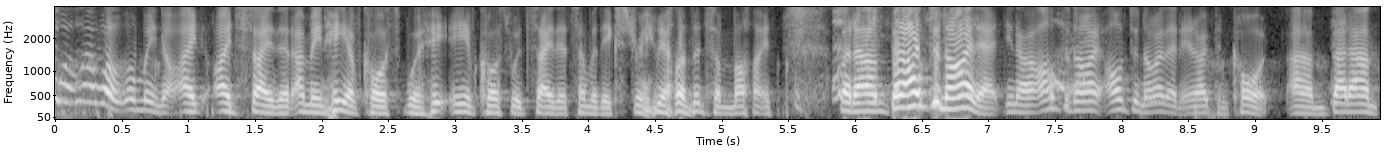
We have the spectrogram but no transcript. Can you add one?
well, well, well, I mean, I'd, I'd say that. I mean, he of course, would, he, he of course would say that some of the extreme elements are mine, but um, but I'll deny that. You know, I'll deny I'll deny that in open court. Um, but um,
